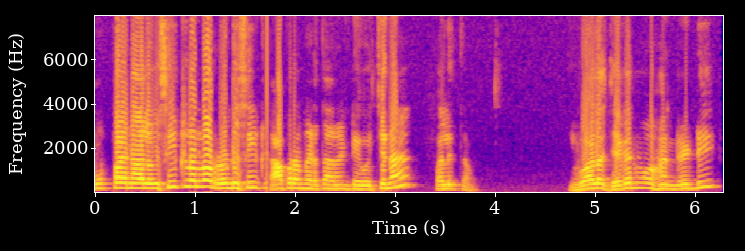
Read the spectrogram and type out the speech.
ముప్పై నాలుగు సీట్లలో రెండు సీట్లు కాపురం పెడతానంటే వచ్చిన ఫలితం. ఇవాళ జగన్మోహన్ రెడ్డి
